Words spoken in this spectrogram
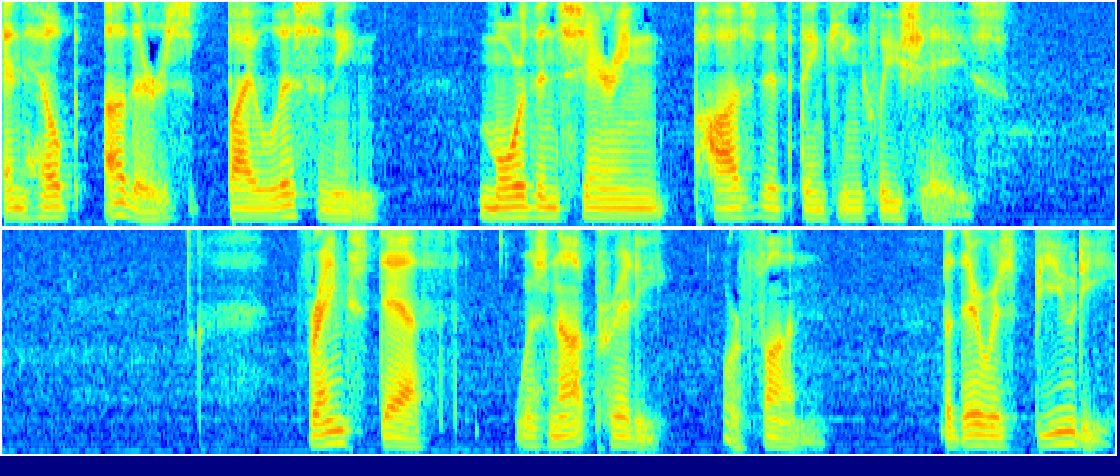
and help others by listening more than sharing positive thinking cliches. Frank's death was not pretty or fun, but there was beauty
